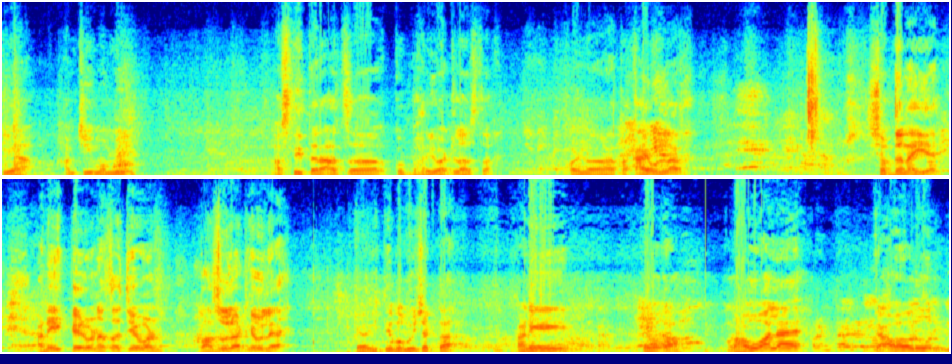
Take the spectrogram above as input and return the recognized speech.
ही आमची मम्मी असती तर आज खूप भारी वाटलं असतं. पण आता काय बोलणार? शब्द नाही आहे आणि केळवणाचं जेवण बाजूला ठेवलं आहे इथे बघू शकता. आणि हे बघा भाऊ आलाय. गावावरून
